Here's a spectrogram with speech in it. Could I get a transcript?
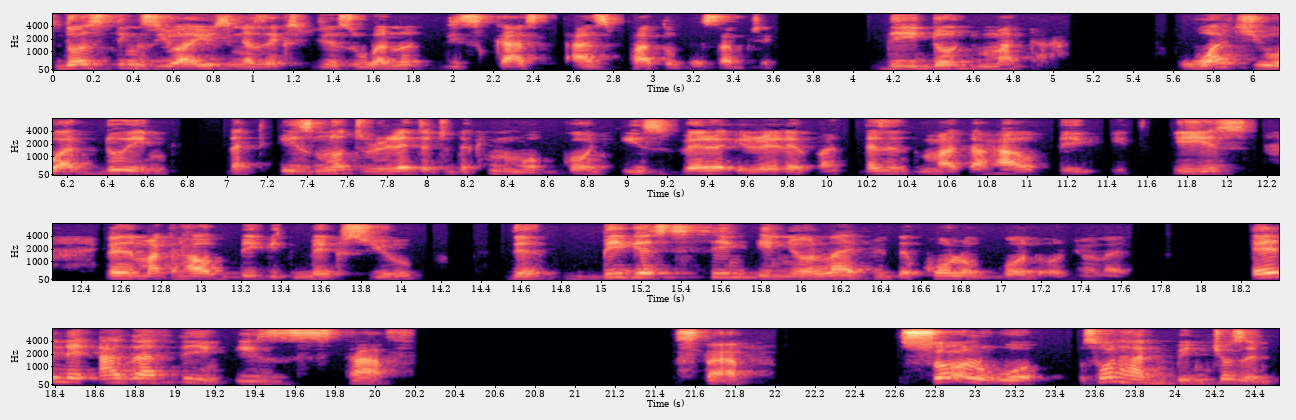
those things you are using as excuses were not discussed as part of the subject. They don't matter. What you are doing that is not related to the kingdom of God is very irrelevant. Doesn't matter how big it is. Doesn't matter how big it makes you. The biggest thing in your life is the call of God on your life. Any other thing is stuff. Stuff. Saul, Saul had been chosen,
